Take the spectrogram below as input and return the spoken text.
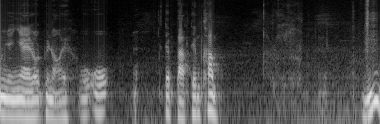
ำใหญ่ๆรสไปหน่อย โอ้โอ้เต็มปากเต็มคำอืม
